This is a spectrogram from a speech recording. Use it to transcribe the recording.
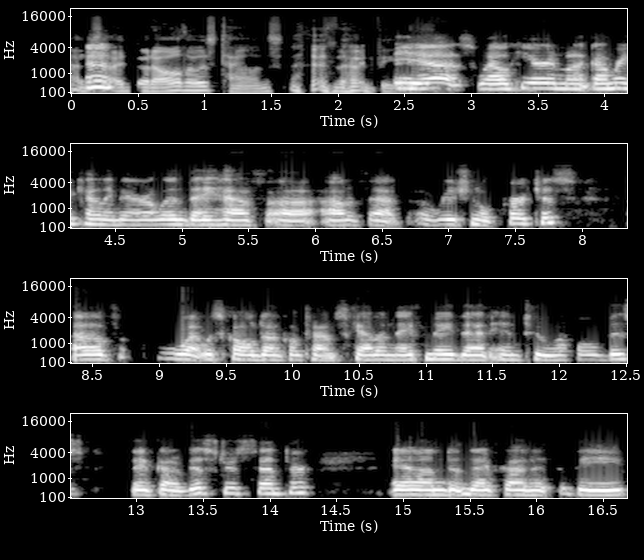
I'd, go to all those towns. that would be yes. Well, here in Montgomery County, Maryland, they have uh, out of that original purchase of what was called Uncle Tom's Cabin, they've made that into a whole visit. They've got a visitors center and they've got the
